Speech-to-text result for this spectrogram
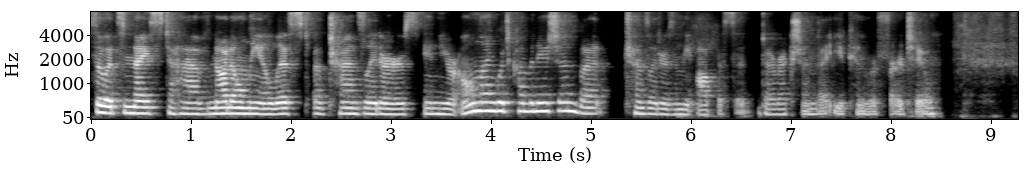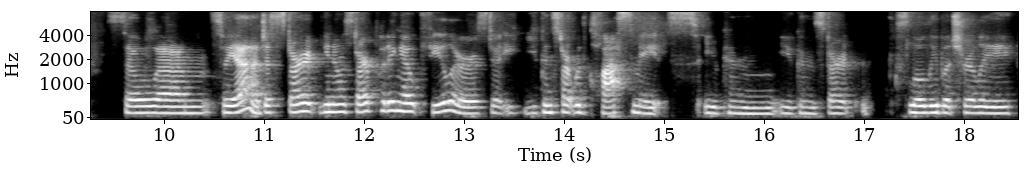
so it's nice to have not only a list of translators in your own language combination but translators in the opposite direction that you can refer to. So um, so yeah just start you know start putting out feelers. To, you can start with classmates. You can you can start slowly but surely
